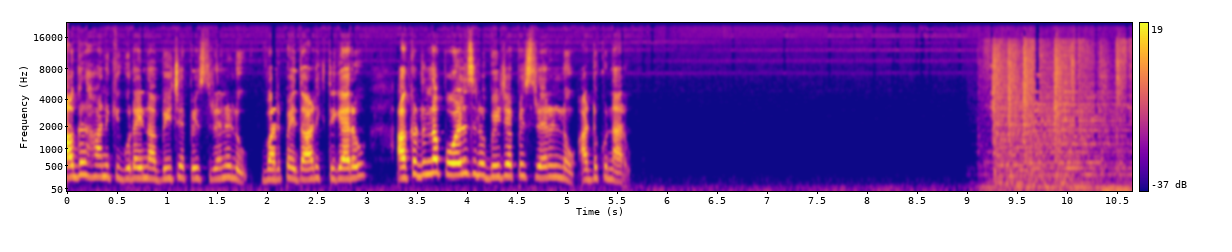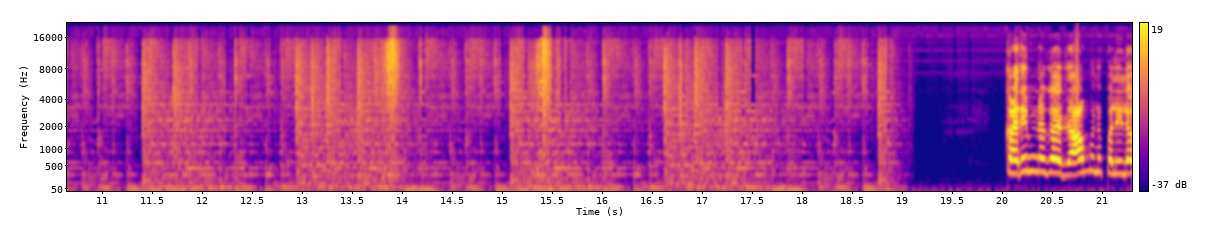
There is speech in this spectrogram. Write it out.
ఆగ్రహానికి గురైన బీజేపీ శ్రేణులు వారిపై దాడికి దిగారు. అక్కడున్న పోలీసులు బీజేపీ శ్రేణులను అడ్డుకున్నారు. కరీంనగర్ రాములపల్లిలో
